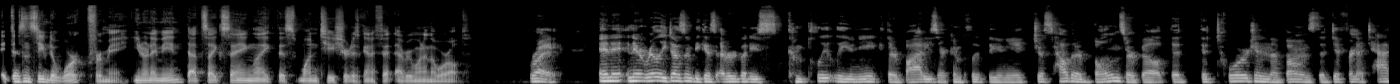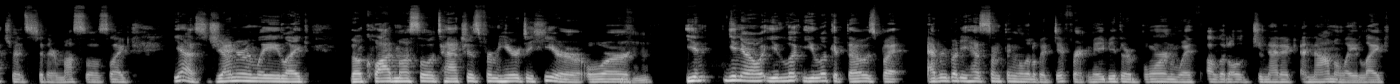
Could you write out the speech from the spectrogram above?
it doesn't seem to work for me. You know what i mean? That's like saying like this one t-shirt is going to fit everyone in the world. Right and it, and it really doesn't because everybody's completely unique. Their bodies are completely unique. Just how their bones are built the the torsion in the bones the different attachments to their muscles. Like yes generally like the quad muscle attaches from here to here or mm-hmm. you you know you look you look at those but everybody has something a little bit different. Maybe they're born with a little genetic anomaly. Like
